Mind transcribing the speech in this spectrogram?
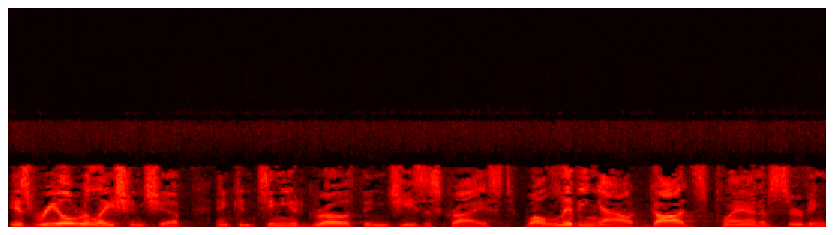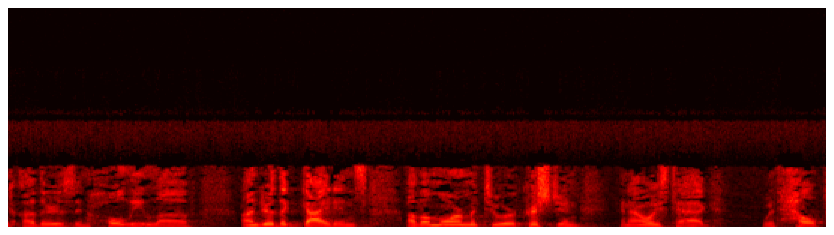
is real relationship and continued growth in Jesus Christ while living out God's plan of serving others in holy love under the guidance of a more mature Christian, and I always tag with help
